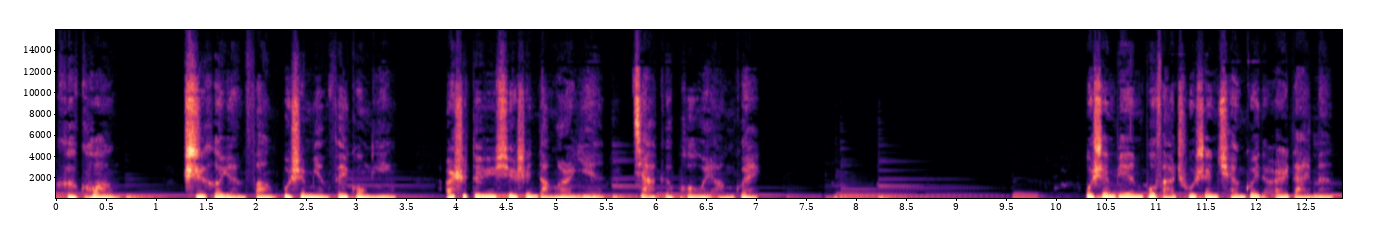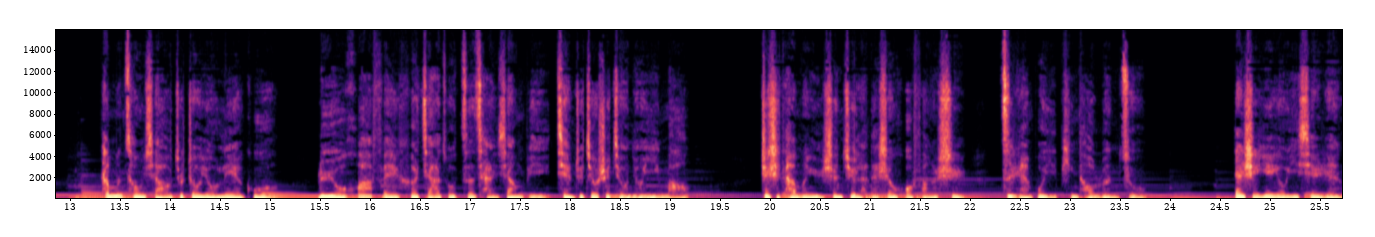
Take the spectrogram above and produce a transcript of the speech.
何况，诗和远方不是免费供应。而是对于学生党而言，价格颇为昂贵。我身边不乏出身权贵的二代们，他们从小就周游列国，旅游花费和家族资产相比，简直就是九牛一毛。这是他们与生俱来的生活方式，自然不以评头论足。但是也有一些人，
